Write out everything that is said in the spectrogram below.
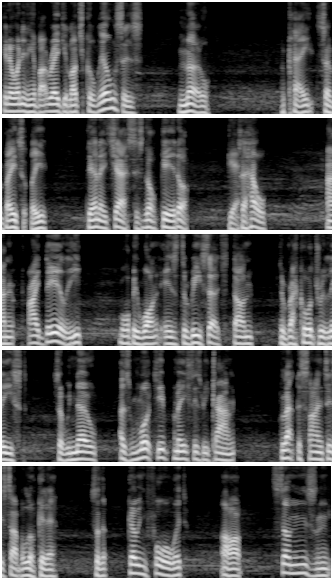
you know anything about radiological illnesses? No. Okay, so basically, the NHS is not geared up to help. And ideally, what we want is the research done, the records released, so we know as much information as we can. Let the scientists have a look at it, so that going forward, our sons and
